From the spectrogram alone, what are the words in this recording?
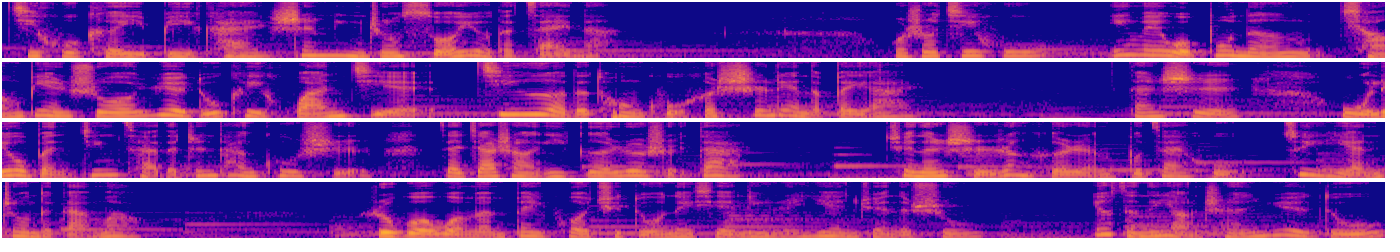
几乎可以避开生命中所有的灾难。我说几乎，因为我不能强辩说阅读可以缓解饥饿的痛苦和失恋的悲哀。但是，五六本精彩的侦探故事，再加上一个热水袋。却能使任何人不在乎最严重的感冒。如果我们被迫去读那些令人厌倦的书，又怎能养成阅读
